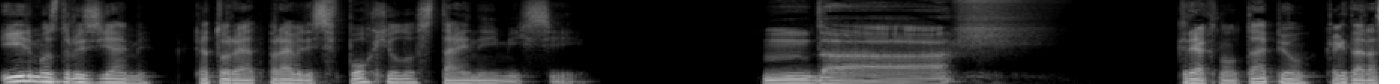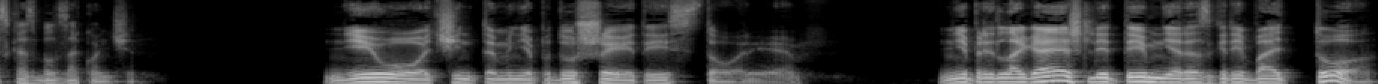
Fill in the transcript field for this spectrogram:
Ильму с друзьями, которые отправились в Похилу с тайной миссией. «Да...» — крякнул Тапио, когда рассказ был закончен. «Не очень-то мне по душе эта история. Не предлагаешь ли ты мне разгребать то,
